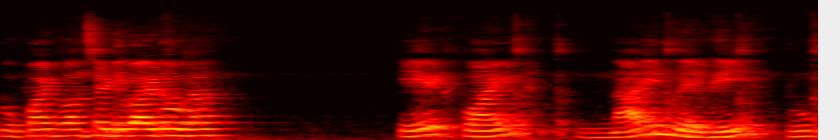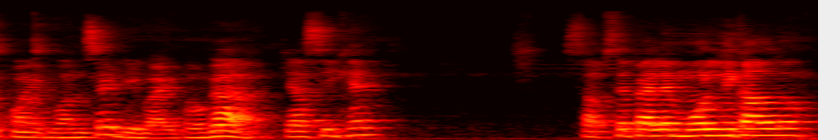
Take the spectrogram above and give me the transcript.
2.1 से डिवाइड होगा। 8.9 में भी 2.1 से डिवाइड होगा। क्या सीखे सबसे पहले मोल निकाल दो।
